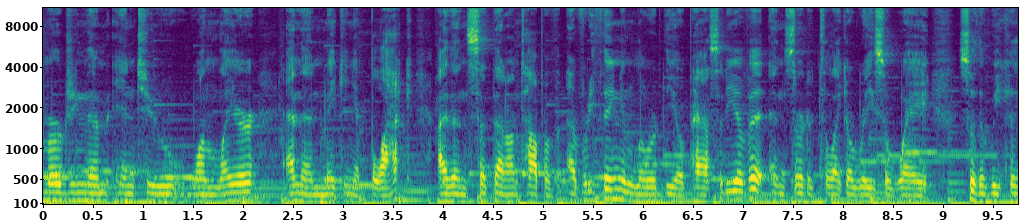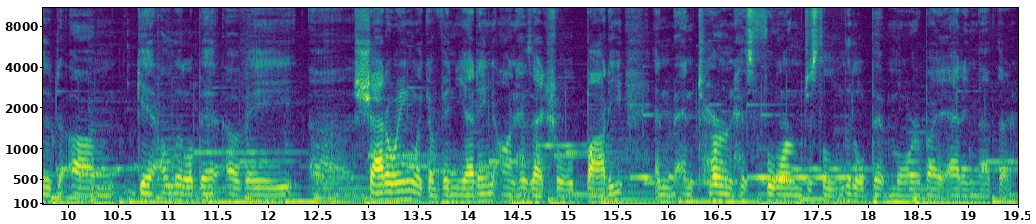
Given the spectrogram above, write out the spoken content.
merging them into one layer and then making it black. I then set that on top of everything and lowered the opacity of it and started to like erase away so that we could um, get a little bit of a uh, shadowing, like a vignetting on his actual body and, and turn his form just a little bit more by adding that there.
